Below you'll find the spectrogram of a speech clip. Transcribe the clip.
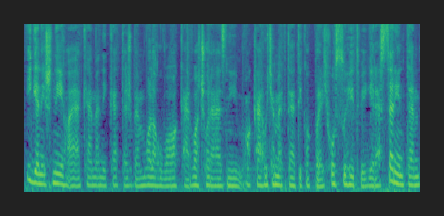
igenis néha el kell menni kettesben valahova, akár vacsorázni, akár hogyha megtehetik, akkor egy hosszú hétvégére. Szerintem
